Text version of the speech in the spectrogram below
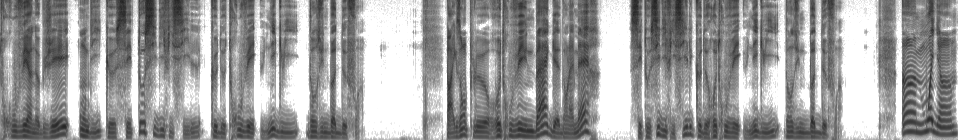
trouver un objet, on dit que c'est aussi difficile que de trouver une aiguille dans une botte de foin. Par exemple, retrouver une bague dans la mer, c'est aussi difficile que de retrouver une aiguille dans une botte de foin. Un moyen,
